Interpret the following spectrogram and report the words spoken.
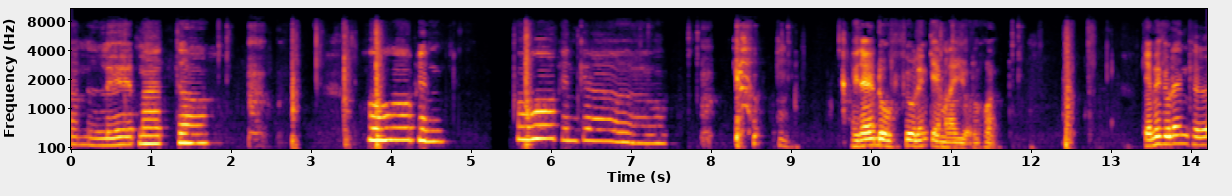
I'm a little but open open girl พี่จะดูฟิลเล่นเกมอะไรอยู่ทุกคน เกมที่ฟิลเล่นคือ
